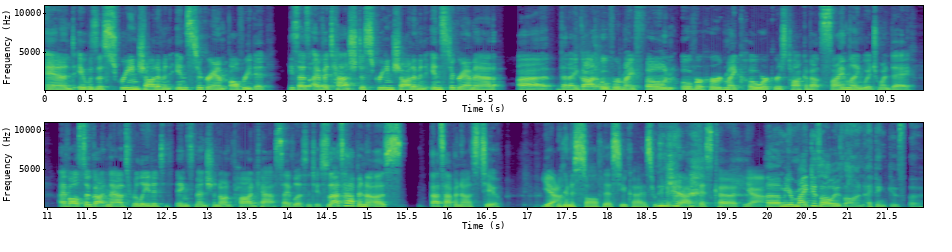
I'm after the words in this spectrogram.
and it was a screenshot of an Instagram. I'll read it. He says, I've attached a screenshot of an Instagram ad uh, that I got over my phone, overheard my coworkers talk about sign language one day. I've also gotten ads related to things mentioned on podcasts I've listened to. So that's happened to us. That's happened to us too. Yeah. We're going to solve this, you guys. We're going to crack this code. Yeah. Um, your mic is always on. I think is the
